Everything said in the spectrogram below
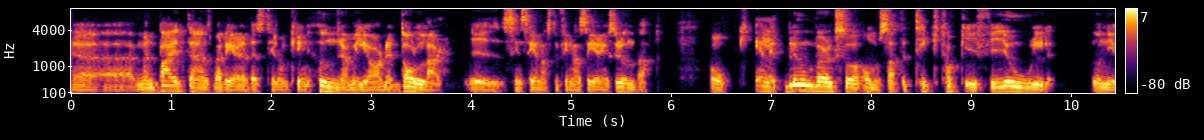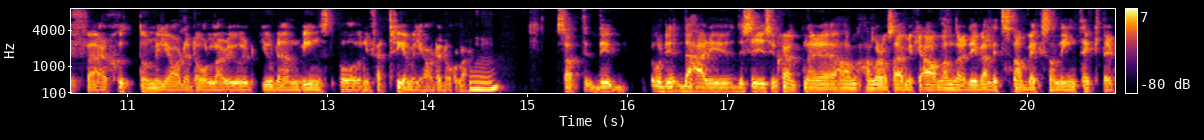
Eh, men ByteDance värderades till omkring 100 miljarder dollar i sin senaste finansieringsrunda. Och enligt Bloomberg så omsatte TikTok i fjol ungefär 17 miljarder dollar och gjorde en vinst på ungefär 3 miljarder dollar. Mm. Så att det, och det, det här är ju, det säger sig självt när det handlar om så här mycket användare, det är väldigt snabbväxande intäkter.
